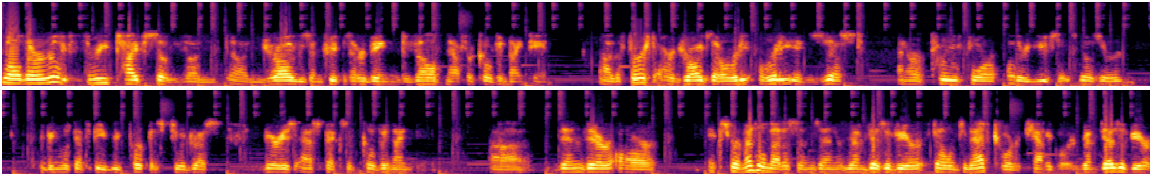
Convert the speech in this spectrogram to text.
Well, there are really three types of uh, uh, drugs and treatments that are being developed now for COVID 19. Uh, the first are drugs that already already exist and are approved for other uses. Those are being looked at to be repurposed to address various aspects of COVID 19. Uh, then there are experimental medicines, and remdesivir fell into that category. Remdesivir,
